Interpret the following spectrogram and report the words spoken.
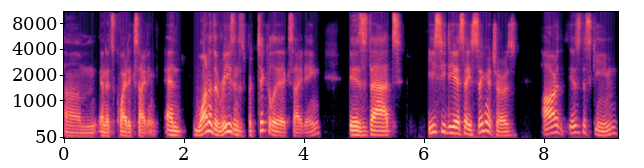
um, and it's quite exciting. And one of the reasons it's particularly exciting is that ECDSA signatures are is the scheme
